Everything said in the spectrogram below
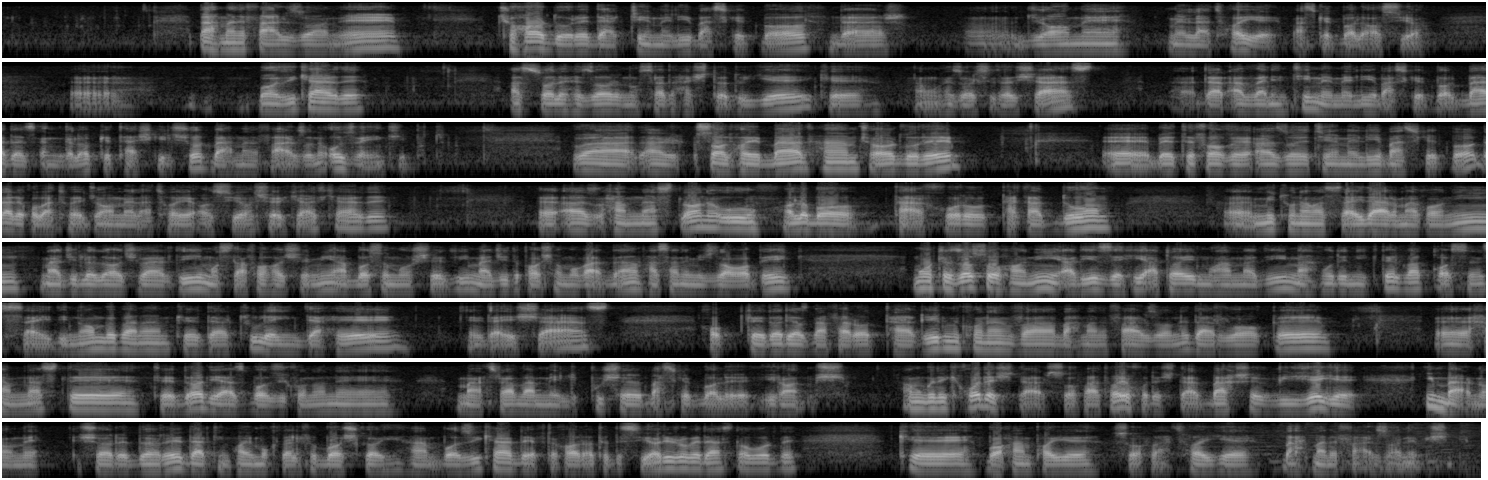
بهمن فرزانه چهار دوره در تیم ملی بسکتبال در جام ملت های بسکتبال آسیا بازی کرده. از سال 1981 که همون 1360 در اولین تیم ملی بسکتبال بعد از انقلاب که تشکیل شد بهمن فرزانه عضو این تیم بود. و در سالهای بعد هم چهار دوره به اتفاق اعضای تیم ملی بسکتبال در رقابت‌های جام ملت‌های آسیا شرکت کرده. از همنسلان او حالا با تأخر و تقدم می‌تونم از سعید ارمغانی، مجید لاجوردی، مصطفی هاشمی، عباس مرشدی، مجید پاشا مقدم، حسن میرزا بیگ، مرتزا سوهانی، علی زهی، عطای محمدی، محمود نیکدل و قاسم سعیدی. نام ببرم که در طول این دهه یعنی دهه شست خب تعدادی از نفرات تغییر می‌کنن و بهمن فرزانه در واقع همنسل تعدادی از بازیکنان مطرح و ملی پوش بسکتبال ایران میشه. همون که خودش در صحبتهای خودش در بخش ویژه این برنامه اشاره داره در تیم‌های مختلف باشگاهی هم بازی کرده افتخارات بسیاری رو به دست آورده که با هم پای صحبت‌های بهمن فرزانه میشینیم.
